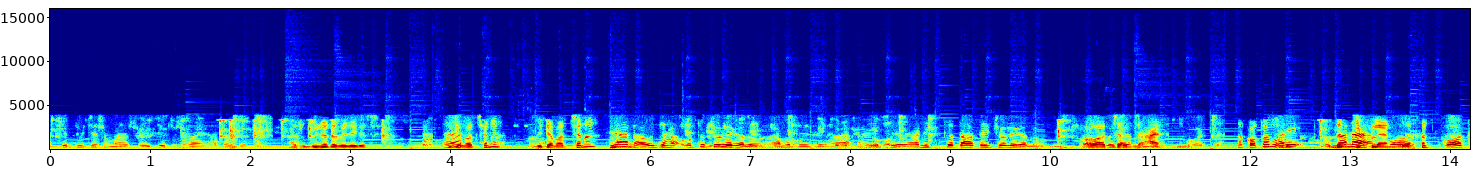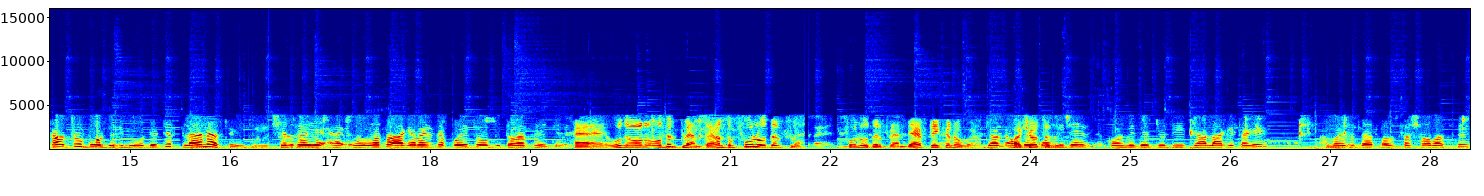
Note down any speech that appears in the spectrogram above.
আজকে দুইটার সময় আসো। এই দুইটার সময় আসার কথা। আর দুটো তো বেজে গেছে। হ্যাঁ? দুটো পাচ্ছে না? দুইটা পাচ্ছে না? না না ওই যে ও তো চলে গেল আমাদের আনিস তো তাড়াতাড়ি চলে গেল। ও আচ্ছা আচ্ছা আচ্ছা না কথা বলো। মানে না না কথা তো বলবে কিন্তু ওদের যে প্ল্যান আছে সেটা তো ওরা তো আগে একটা করে তো ধরা হয়ে যায়। হ্যাঁ ওদের প্ল্যান তো। এখন তো ফুল ওদের প্ল্যান ফুল ওদের plan they have taken over আমাদের। কর্মীদের কর্মীদের যদি যা লাগে থাকে ব্য- ব্যবস্থা সব আছে।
